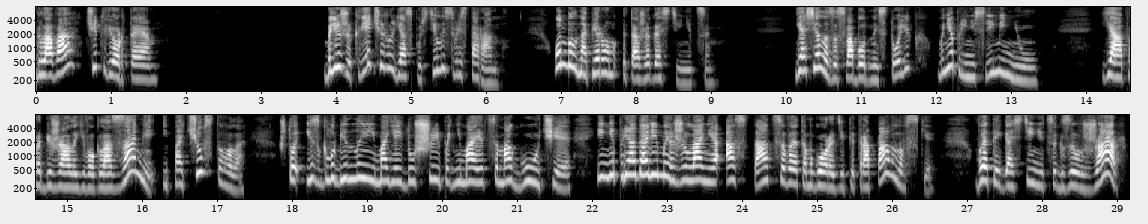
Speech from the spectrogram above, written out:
Глава четвертая. Ближе к вечеру я спустилась в ресторан. Он был на первом этаже гостиницы. Я села за свободный столик, мне принесли меню. Я пробежала его глазами и почувствовала, что из глубины моей души поднимается могучее и непреодолимое желание остаться в этом городе Петропавловске, в этой гостинице «Гзылжар»,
